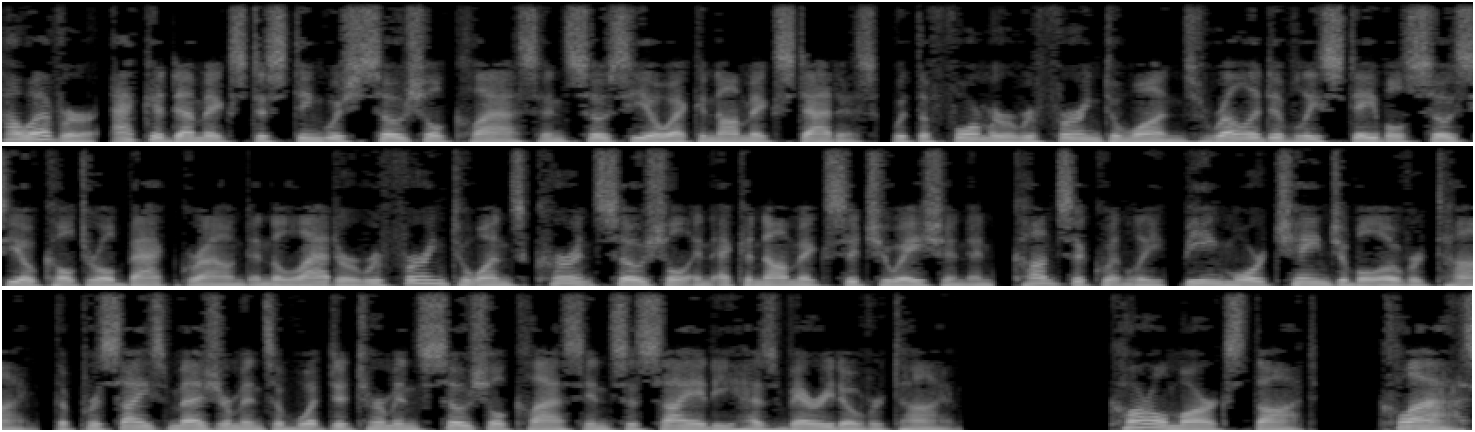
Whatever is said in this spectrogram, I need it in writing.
However, academics distinguish social class and socio-economic status, with the former referring to one's relatively stable sociocultural background and the latter referring to one's current social and economic situation and, consequently, being more changeable over time. The precise measurements of what determines social class in society has varied over time. Karl Marx thought, class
